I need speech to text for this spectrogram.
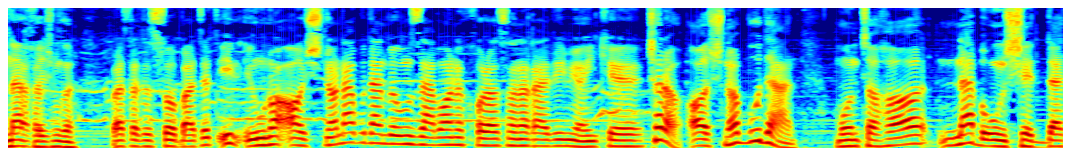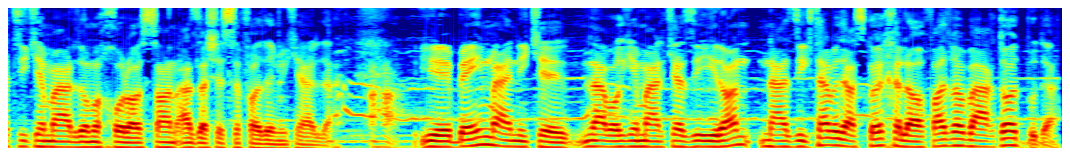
نه خواهش می‌کنم. وسط صحبتت این اونا آشنا نبودن به اون زبان خراسان قدیم یا اینکه؟ چرا؟ آشنا بودن. منتها نه به اون شدتی که مردم خراسان ازش استفاده می‌کردن. به این معنی که نواحی مرکزی ایران نزدیکتر به دستگاه خلافت و بغداد بودن.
